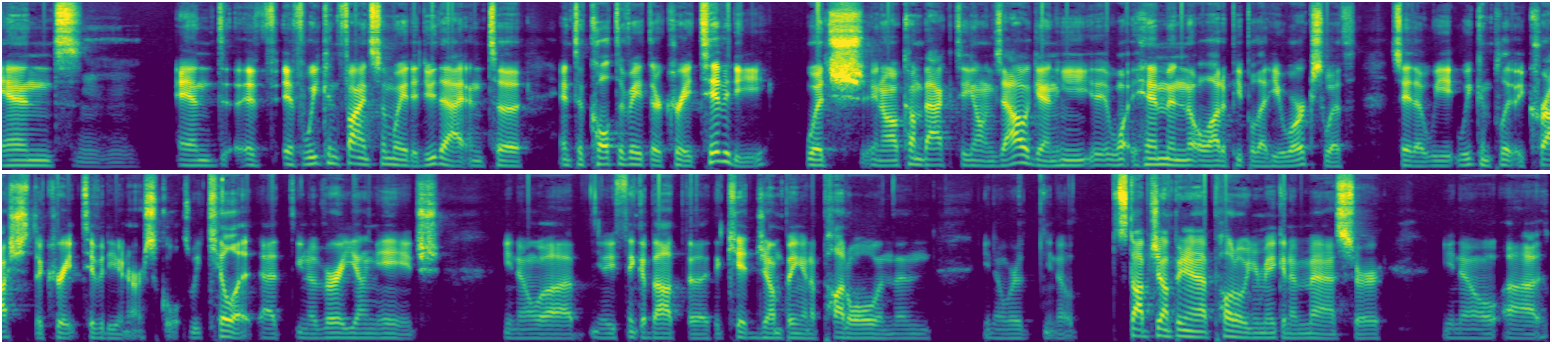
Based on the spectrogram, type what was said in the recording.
and mm-hmm. and if if we can find some way to do that and to and to cultivate their creativity which you know I'll come back to Yong Zhao again. He, him, and a lot of people that he works with say that we we completely crush the creativity in our schools. We kill it at you know very young age. You know, uh, you know, you think about the the kid jumping in a puddle, and then you know, where you know, stop jumping in that puddle, you're making a mess, or you know, uh,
